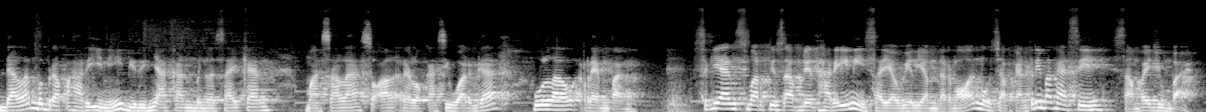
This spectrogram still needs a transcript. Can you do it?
dalam beberapa hari ini dirinya akan menyelesaikan masalah soal relokasi warga Pulau Rempang. Sekian Smart News Update hari ini. Saya William Darmawan mengucapkan terima kasih. Sampai jumpa.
